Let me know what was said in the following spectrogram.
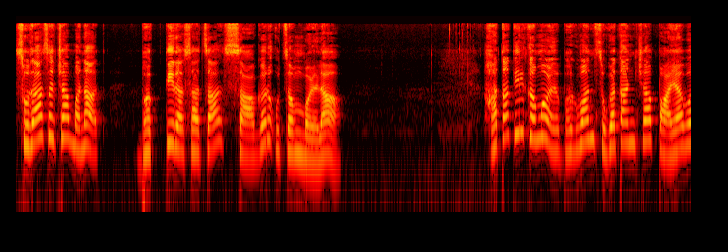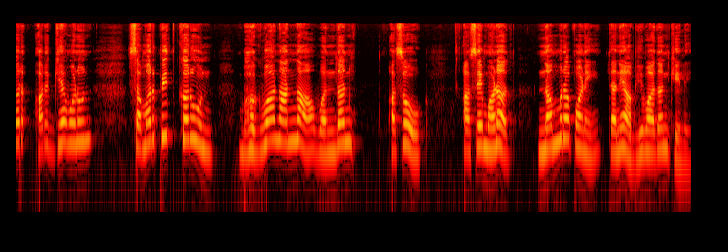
सुदासच्या मनात भक्तिरसाचा सागर उचंबळला. हातातील कमळ भगवान सुगतांच्या पायावर अर्घ्य म्हणून समर्पित करून भगवानांना वंदन असो असे म्हणत नम्रपणे त्याने अभिवादन केले.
